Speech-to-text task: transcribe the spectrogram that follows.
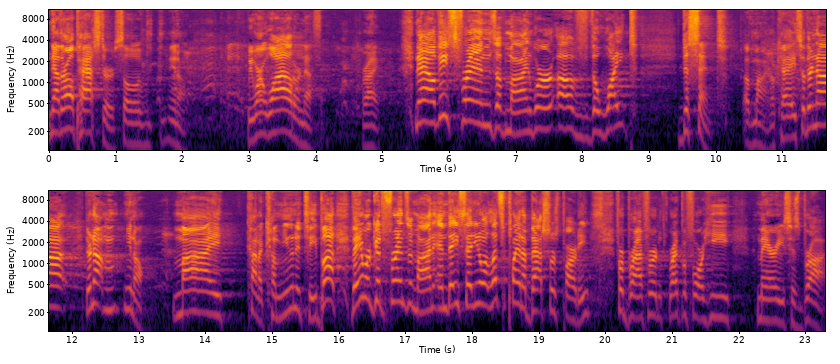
Now they're all pastors, so you know, we weren't wild or nothing, right? Now, these friends of mine were of the white descent of mine, okay? So they're not, they're not, you know, my kind of community, but they were good friends of mine, and they said, you know what, let's plan a bachelor's party for Bradford right before he marries his bride.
